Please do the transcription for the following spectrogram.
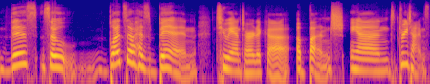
this, so Bledsoe has been to Antarctica a bunch and three times.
